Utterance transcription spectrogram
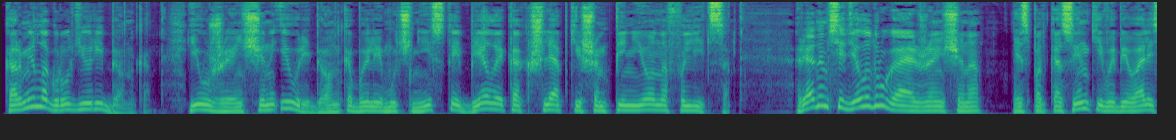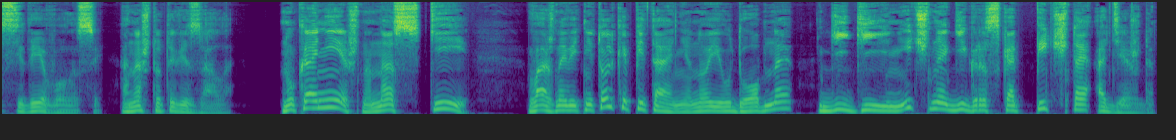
кормила грудью ребенка. И у женщины, и у ребенка были мучнистые, белые, как шляпки шампиньонов, лица. Рядом сидела другая женщина. Из-под косынки выбивались седые волосы. Она что-то вязала. Ну, конечно, носки. Важно ведь не только питание, но и удобная, гигиеничная, гигроскопичная одежда.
